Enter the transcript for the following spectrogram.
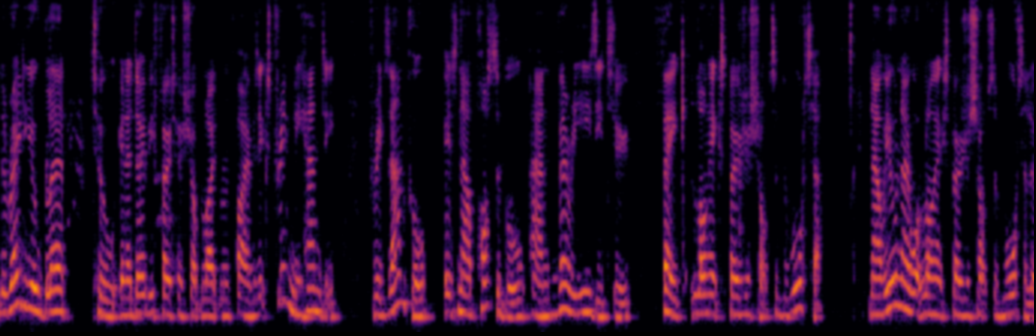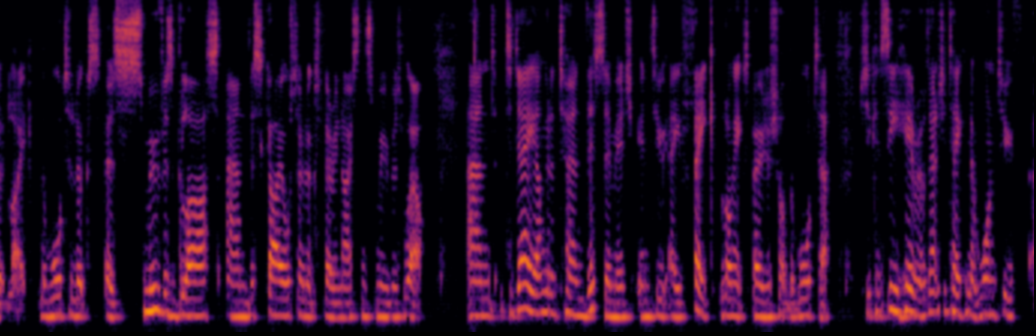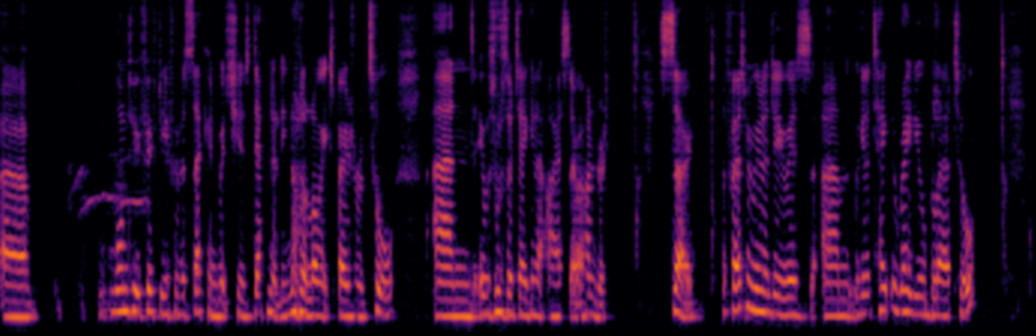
The radial blur tool in Adobe Photoshop Lightroom 5 is extremely handy. For example, it's now possible and very easy to fake long exposure shots of the water. Now we all know what long exposure shots of water look like. The water looks as smooth as glass and the sky also looks very nice and smooth as well. And today I'm going to turn this image into a fake long exposure shot of the water. As you can see here, it was actually taken at 1 2, uh, 1 250th of a second, which is definitely not a long exposure at all. And it was also taken at ISO 100. So the first thing we're going to do is um, we're going to take the radial blur tool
